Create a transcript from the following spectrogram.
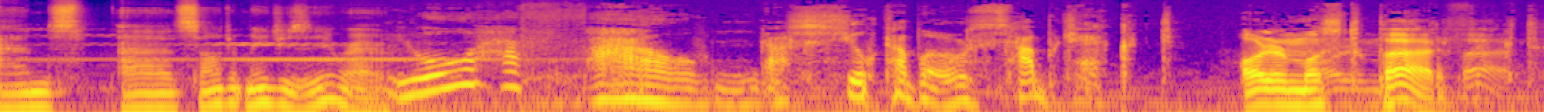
and uh, Sergeant Major Zero. You have found a suitable subject. Almost perfect.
